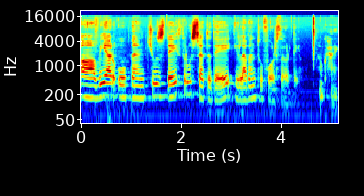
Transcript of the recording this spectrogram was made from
Uh, we are open Tuesday through Saturday, 11 to 4:30. Okay.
